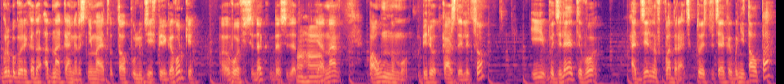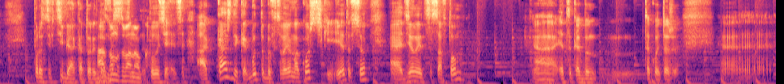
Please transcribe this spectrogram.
грубо говоря, когда одна камера снимает вот толпу людей в переговорке, в офисе, да, когда сидят, uh-huh. и она по-умному берет каждое лицо и выделяет его отдельно в квадратик. То есть у тебя как бы не толпа против тебя, который а дома звонок получается, а каждый как будто бы в своем окошечке, и это все э, делается софтом. Э, это как бы такой тоже э,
